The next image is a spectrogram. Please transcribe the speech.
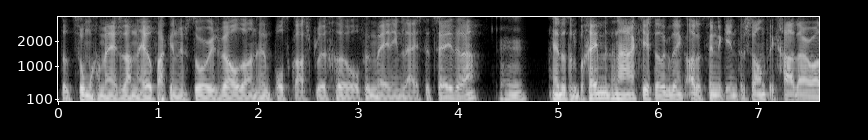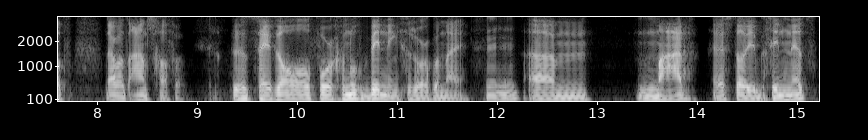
dat sommige mensen dan heel vaak in hun stories wel dan hun podcast pluggen of hun mailinglijst, et cetera. En dat er op een gegeven moment een haakje is dat ik denk, oh, dat vind ik interessant, ik ga daar wat, daar wat aanschaffen. Dus het heeft wel al voor genoeg binding gezorgd bij mij. Ehm, maar, stel je begint net,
